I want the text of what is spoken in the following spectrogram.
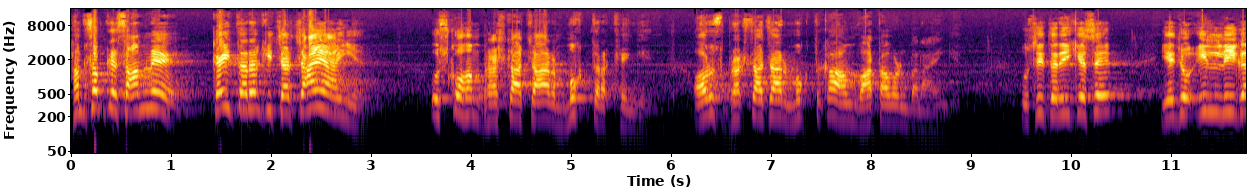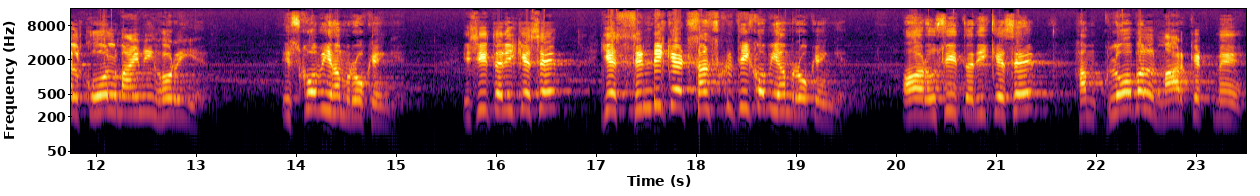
हम सबके सामने कई तरह की चर्चाएँ आई हैं, उसको हम भ्रष्टाचार मुक्त रखेंगे और उस भ्रष्टाचार मुक्त का हम वातावरण बनाएँगे। उसी तरीके से ये जो इलीगल कोल माइनिंग हो रही है, इसको भी हम रोकेंगे। इसी तरीके से ये सिंडिकेट संस्कृति को भी हम रोकेंगे और उसी तरीके से हम ग्लोबल मार्केट में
